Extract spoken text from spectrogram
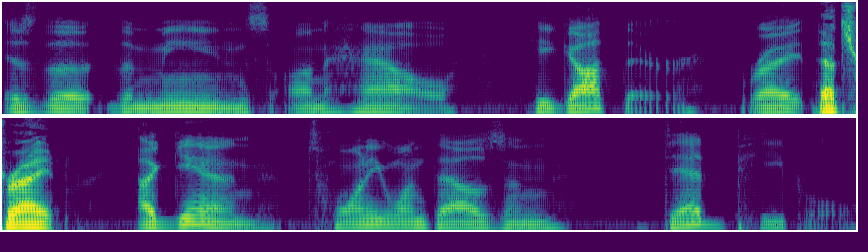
is the the means on how he got there, right? That's right. Again, 21,000 dead people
